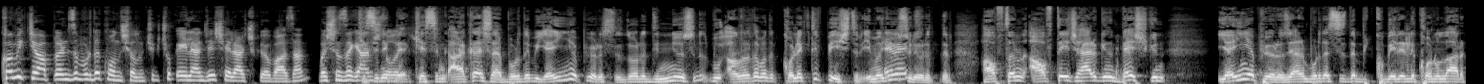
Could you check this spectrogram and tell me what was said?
Komik cevaplarınızı burada konuşalım. Çünkü çok eğlenceli şeyler çıkıyor bazen. Başınıza gelmiş de Kesinlikle, olabilir. kesinlikle. Arkadaşlar burada bir yayın yapıyoruz. Siz de orada dinliyorsunuz. Bu anlatamadım. Kolektif bir iştir. İmece Evet. usulü. Haftanın hafta içi her gün 5 gün yayın yapıyoruz. Yani burada sizde bir- belirli konular,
